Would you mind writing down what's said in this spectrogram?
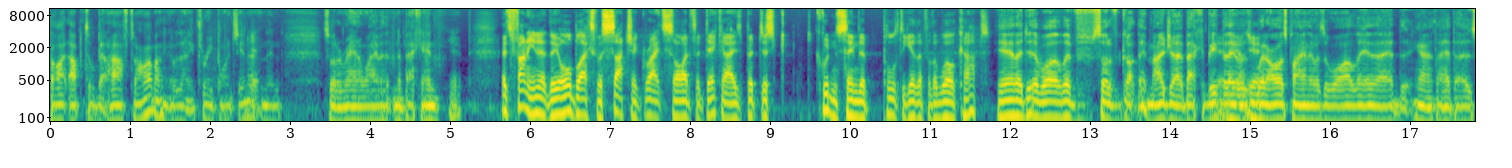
tight up till about half time. I think it was only three points in it, Yeah. and then sort of ran away with it in the back end. Yeah. It's funny, isn't it? The All Blacks were such a great side for decades, but just couldn't seem to pull it together for the World Cups. Yeah, they did. Well, they've sort of got their mojo back a bit. Yeah, but there yeah, was yeah. when I was playing, there was a while there. They had, you know, they had those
